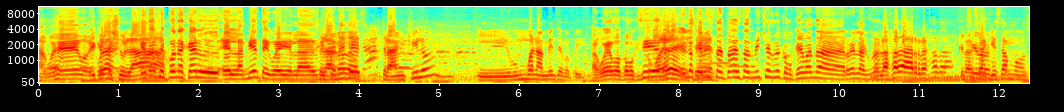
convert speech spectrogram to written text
a huevo. ¿Y qué tal, chulada. qué tal se pone acá el, el ambiente, güey, en las El ambiente tranquilo y un buen ambiente, papi. A huevo, como que sí, Como es, lo- debe es lo que he visto en todas estas michas, güey, como que hay banda relax, ¿no? Relajada, relajada. Qué chido. aquí estamos.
